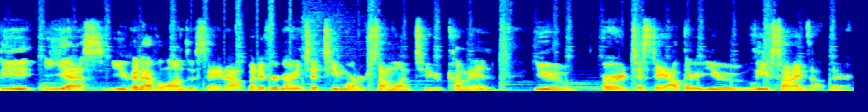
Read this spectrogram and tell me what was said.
the yes, you could have Alonso staying out, but if you're going to team order someone to come in, you or to stay out there, you leave Sainz out there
